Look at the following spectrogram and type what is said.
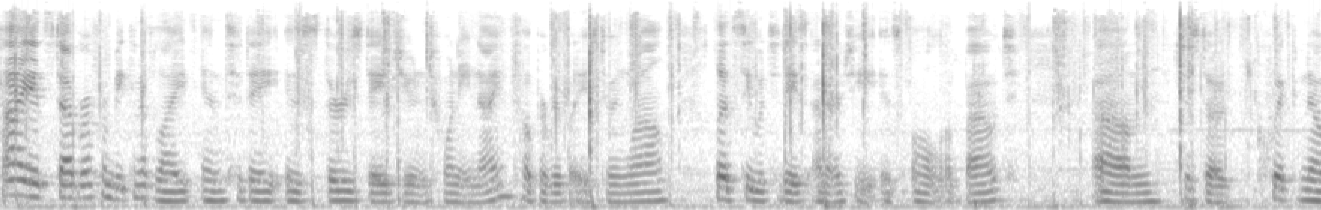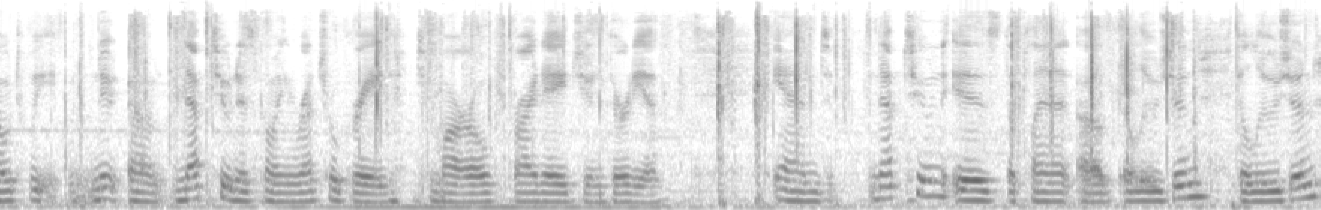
Hi, it's Deborah from Beacon of Light, and today is Thursday, June 29th. Hope everybody's doing well. Let's see what today's energy is all about. Um, just a quick note, we new, um, Neptune is going retrograde tomorrow, Friday, June 30th. And Neptune is the planet of illusion, delusion.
